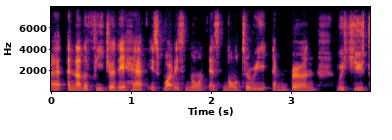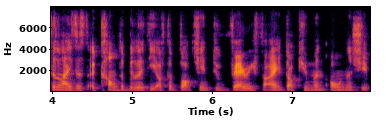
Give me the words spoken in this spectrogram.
Uh, another feature they have is what is known as notary and burn, which utilizes accountability of the blockchain to verify document ownership.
